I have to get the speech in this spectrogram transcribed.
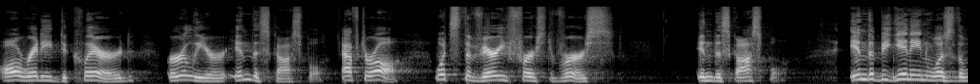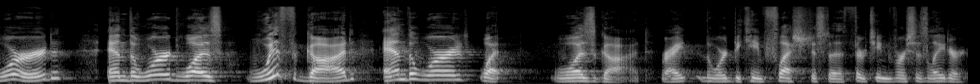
already declared earlier in this gospel. After all, what's the very first verse in this gospel? In the beginning was the Word, and the Word was with God, and the Word, what? Was God, right? The Word became flesh just uh, 13 verses later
